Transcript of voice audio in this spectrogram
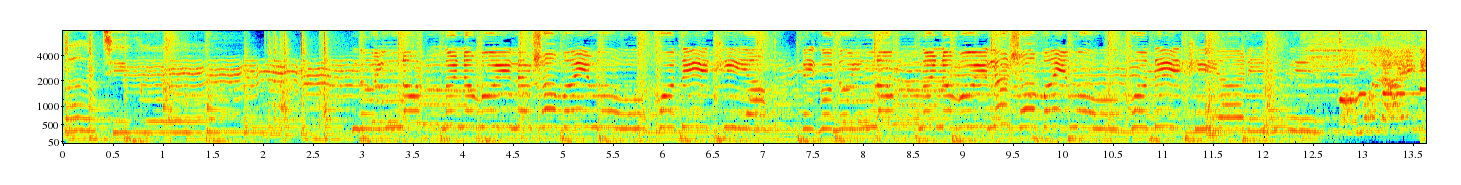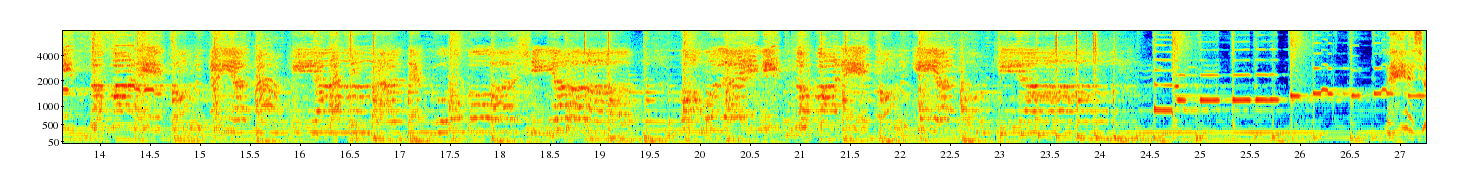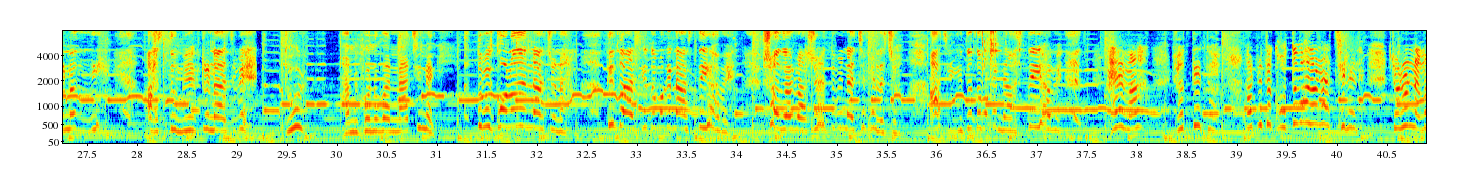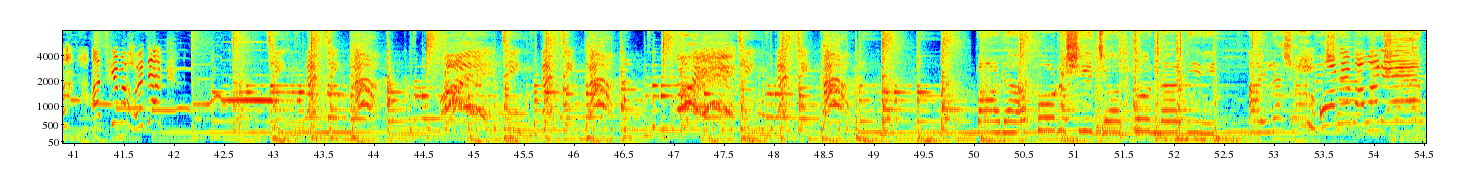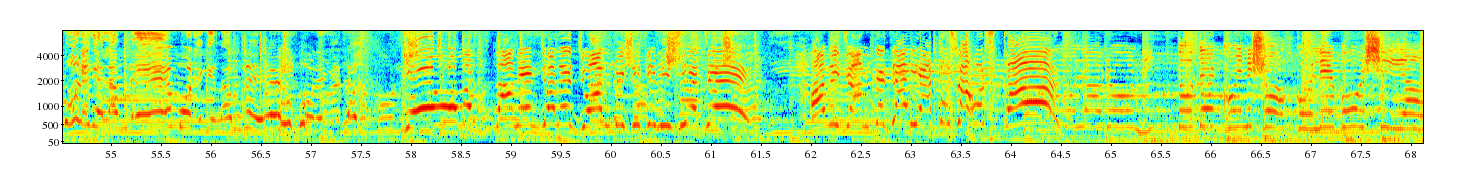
বাতি গো তুমি একটু নাচবে। ধুর আমি কোনোবার নাচি নাকি? তুমি কোনোদিন নাচো না কিন্তু আজকে তোমাকে নাচতেই হবে। সন্ধ্যার বাসরে তুমি নাচে ফেলেছো আজকে কিন্তু তোমাকে নাচতেই হবে। হ্যাঁ মা সত্যি তো আপনি তো কত ভালো নাচছিলেন। চলুন না মা আজকে মা হয়ে যাক। বেশিকে মিশিয়েছে? আমি জানতে চাই এত সাহস কার? নিত্য দেখুন সকলে বসিয়া।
